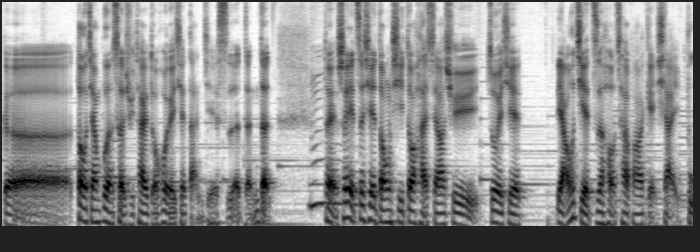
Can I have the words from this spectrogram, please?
个豆浆，不能摄取太多，会有一些胆结石的等等。嗯、对，所以这些东西都还是要去做一些。了解之后，才有办法给下一步。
